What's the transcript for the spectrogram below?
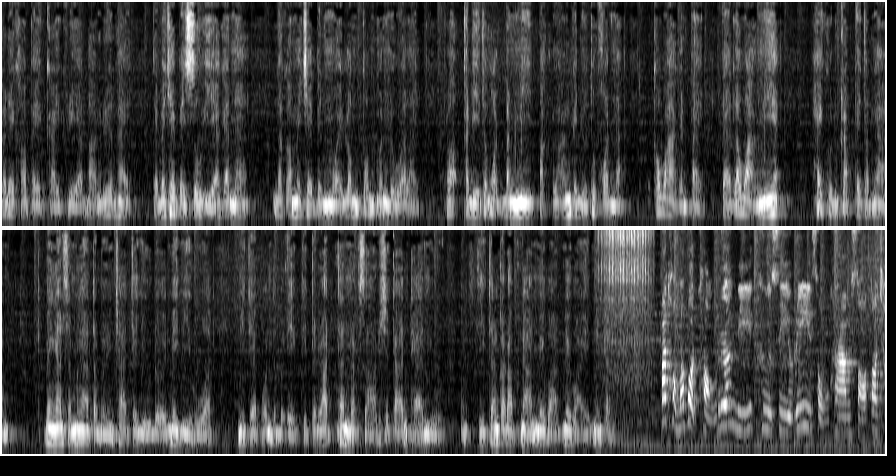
ก็ได้เข้าไปไกลเกลี่ยบางเรื่องให้ แต่ไม่ใช่ไปซูเอียกันนะแล้วก็ไม่ใช่เป็นมวยล้มต้มคนดูอะไร เพราะคดีทั้งหมดมันมีปักหลังกันอยู่ทุกคนนะก็ว่ากันไป แต่ระหว่างนี้ให้คุณกลับไปทำงาน ไม่งั้นสำนักงานตำรวจแห่งชาติจะอยู่โดยไม่มีหัว มีแต่พลตำรวจเอกกิตติรัตน์ท่านรักษาราชการแทนอยู่ ที่ท่านก็รับงานไม่หวาดไม่ไหวเหมือนกันปฐมบทของเรื่องนี้คือซีรีส์สงครามสตช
